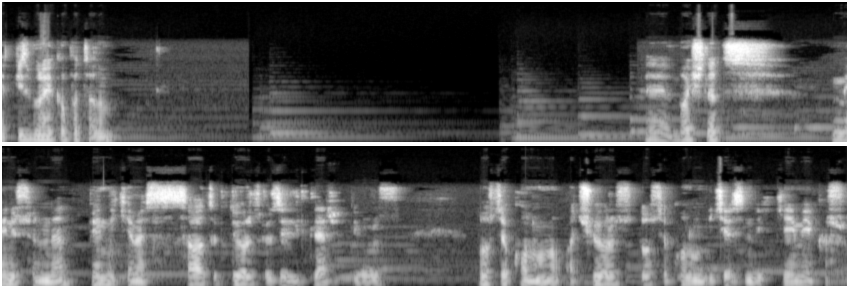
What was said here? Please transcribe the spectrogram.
Evet biz burayı kapatalım. Ee, başlat menüsünden Bandicam'e sağ tıklıyoruz. Özellikler diyoruz. Dosya konumunu açıyoruz. Dosya konumunun içerisindeki KMaker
